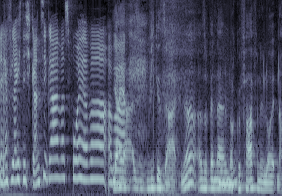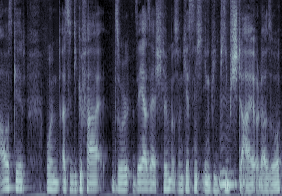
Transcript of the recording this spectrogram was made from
Naja, vielleicht nicht ganz egal, was vorher war, aber. Ja, ja, also wie gesagt, ne? Also wenn da mhm. noch Gefahr von den Leuten ausgeht und also die Gefahr so sehr, sehr schlimm ist und jetzt nicht irgendwie mhm. Diebstahl mhm. oder so.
